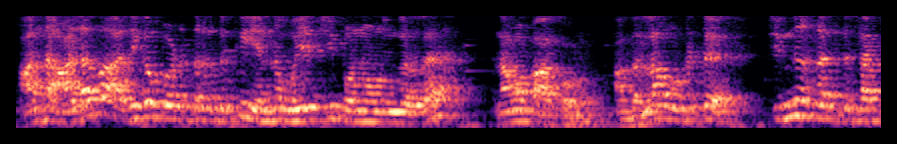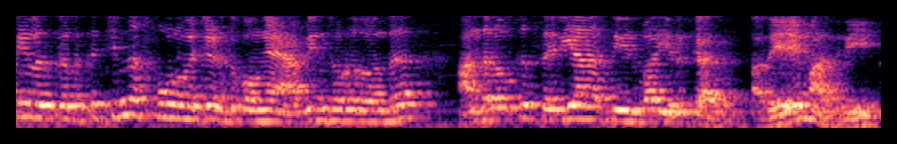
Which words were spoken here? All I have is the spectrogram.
அந்த அளவை அதிகப்படுத்துறதுக்கு என்ன முயற்சி பண்ணணுங்கிறத நம்ம பார்க்கணும். அதெல்லாம் விட்டுட்டு சின்ன சட்டு சட்டியில் இருக்கிறதுக்கு சின்ன ஸ்பூன் வச்சு எடுத்துக்கோங்க அப்படின்னு சொல்றது வந்து அந்த அளவுக்கு சரியான தீர்வா இருக்காது. அதே மாதிரி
